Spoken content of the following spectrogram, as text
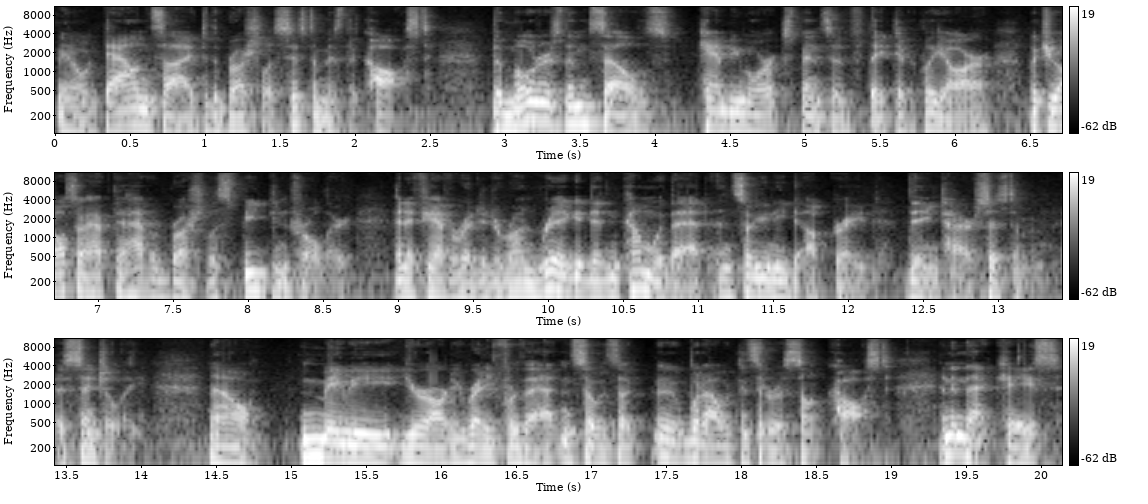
you know, downside to the brushless system is the cost. The motors themselves can be more expensive, they typically are, but you also have to have a brushless speed controller. And if you have a ready to run rig, it didn't come with that, and so you need to upgrade the entire system, essentially. Now, maybe you're already ready for that, and so it's a, uh, what I would consider a sunk cost. And in that case,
